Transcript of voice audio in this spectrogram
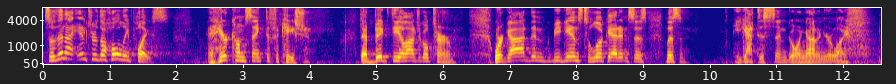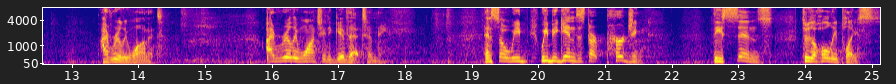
So then I enter the holy place. And here comes sanctification, that big theological term, where God then begins to look at it and says, Listen, you got this sin going on in your life. I really want it. I really want you to give that to me. And so we, we begin to start purging these sins through the holy place.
